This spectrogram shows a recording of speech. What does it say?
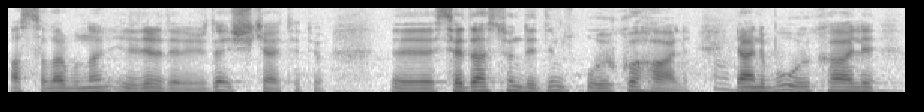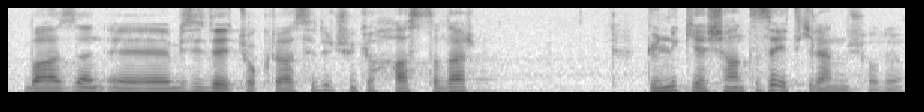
hastalar bundan ileri derecede şikayet ediyor. Ee, sedasyon dediğimiz uyku hali. Yani bu uyku hali bazen e, bizi de çok rahatsız ediyor çünkü hastalar günlük yaşantısı etkilenmiş oluyor.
